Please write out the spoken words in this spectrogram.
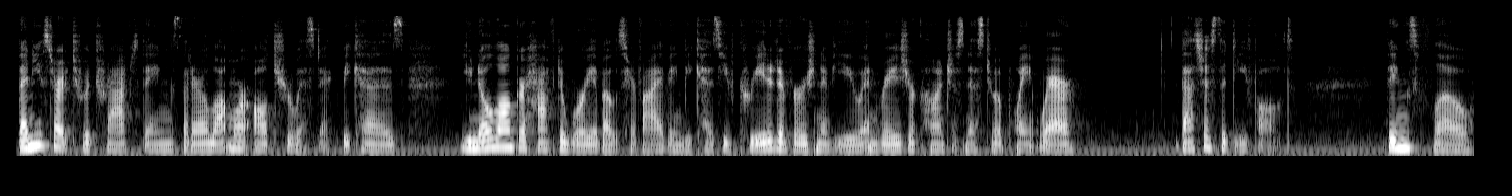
Then you start to attract things that are a lot more altruistic because you no longer have to worry about surviving because you've created a version of you and raised your consciousness to a point where that's just the default. Things flow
